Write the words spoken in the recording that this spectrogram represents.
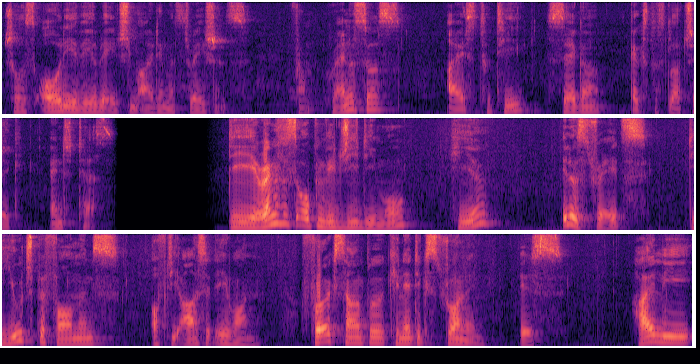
shows all the available HMI demonstrations from Renesas, IS2T, Segger, Express Logic and TES. The Renesas OpenVG demo here illustrates the huge performance of the RZ-A1. For example, kinetic scrolling is highly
